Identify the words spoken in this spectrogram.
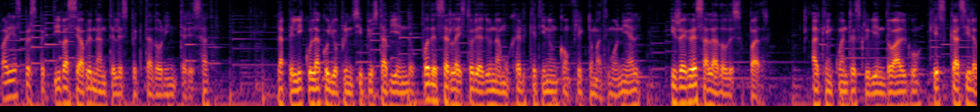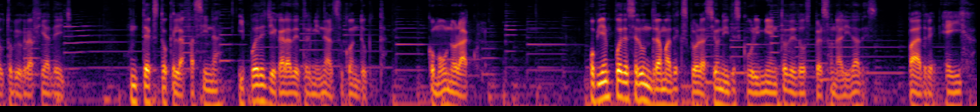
Varias perspectivas se abren ante el espectador interesado. La película cuyo principio está viendo puede ser la historia de una mujer que tiene un conflicto matrimonial y regresa al lado de su padre, al que encuentra escribiendo algo que es casi la autobiografía de ella, un texto que la fascina y puede llegar a determinar su conducta, como un oráculo. O bien puede ser un drama de exploración y descubrimiento de dos personalidades, padre e hija,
